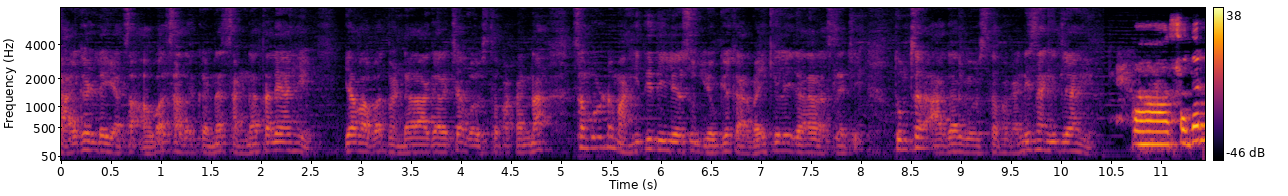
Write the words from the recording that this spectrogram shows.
काय घडले याचा अहवाल सादर करण्यास सांगण्यात आले आहे. याबाबत भंडारा आगाराच्या व्यवस्थापकांना संपूर्ण माहिती दिली असून योग्य कारवाई केली जाणार असल्याचे तुमचं आगार व्यवस्थापकांनी सांगितले आहे. सदर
